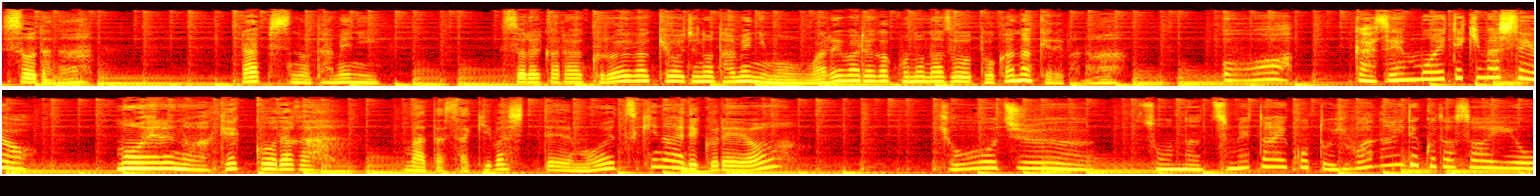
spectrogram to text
そうだな。ラピスのためにそれから黒岩教授のためにも我々がこの謎を解かなければながぜ燃えてきましたよ。燃えるのは結構だがまた先走って燃え尽きないでくれよ。教授そんな冷たいこと言わないでくださいよ。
